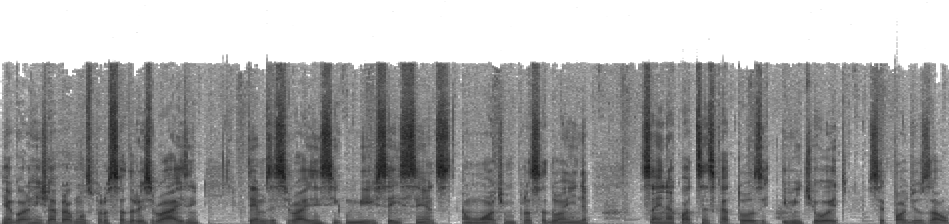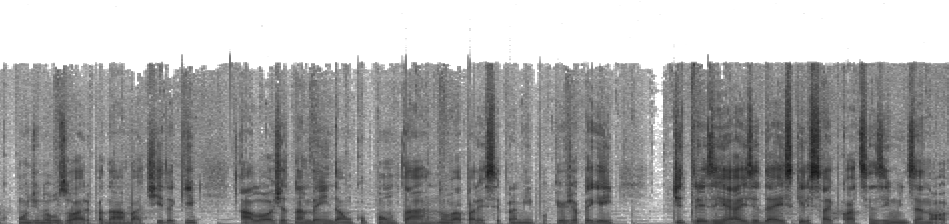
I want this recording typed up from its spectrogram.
E agora a gente vai para alguns processadores Ryzen. Temos esse Ryzen 5600, é um ótimo processador ainda, saindo a 414,28. Você pode usar o cupom de novo usuário para dar uma batida aqui. A loja também dá um cupom, tá? Não vai aparecer para mim porque eu já peguei. De R$ 13,10 que ele sai por R$ 401,19.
